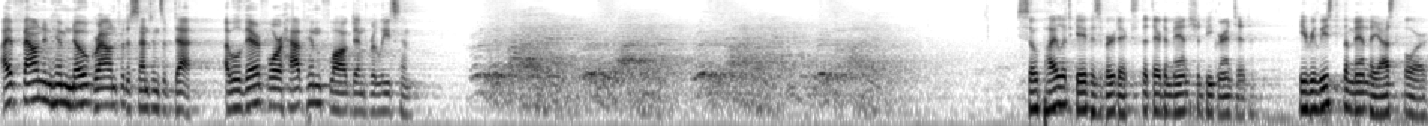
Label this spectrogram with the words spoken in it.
I have found in him no ground for the sentence of death. I will therefore have him flogged and release him. So Pilate gave his verdict that their demand should be granted. He released the man they asked for,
